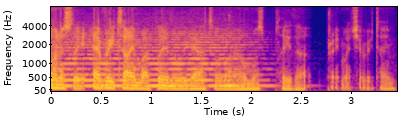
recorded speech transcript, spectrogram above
Honestly, every time I play the legato, I almost play that pretty much every time.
